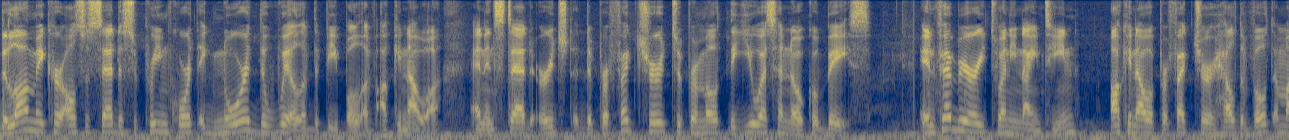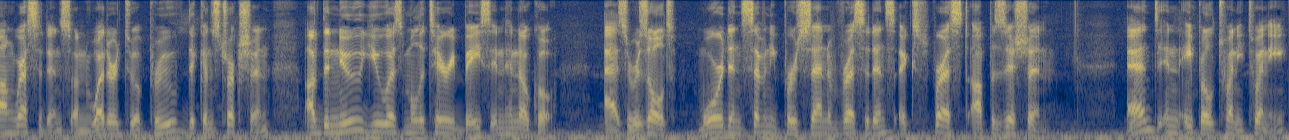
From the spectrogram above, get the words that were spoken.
The lawmaker also said the Supreme Court ignored the will of the people of Okinawa and instead urged the prefecture to promote the U.S. Henoko base. In February 2019, Okinawa Prefecture held a vote among residents on whether to approve the construction of the new U.S. military base in Henoko. As a result, more than 70% of residents expressed opposition. And in April 2020,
